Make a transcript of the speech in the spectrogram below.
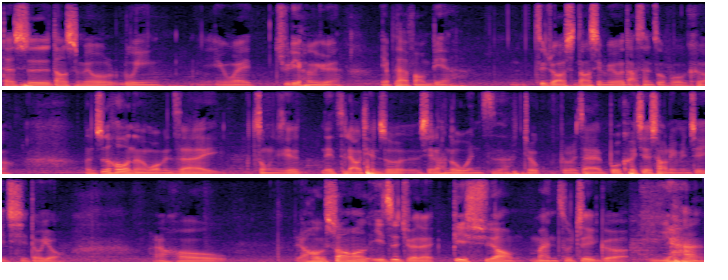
但是当时没有录音，因为距离很远，也不太方便。最主要是当时没有打算做播客。那之后呢，我们在。总结那次聊天之后，写了很多文字，就比如在播客介绍里面这一期都有。然后，然后双方一致觉得必须要满足这个遗憾。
